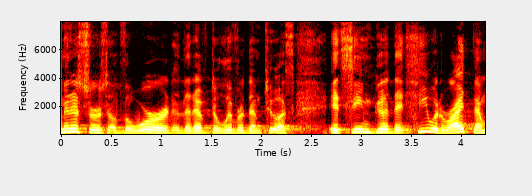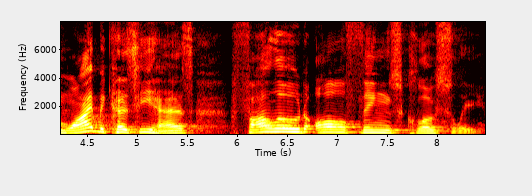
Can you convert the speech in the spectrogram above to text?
ministers of the word that have delivered them to us. It seemed good that he would write them. Why? Because he has followed all things closely.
